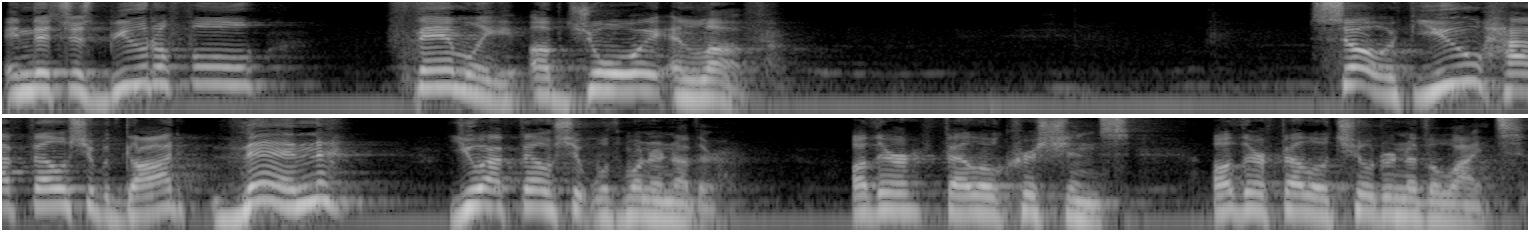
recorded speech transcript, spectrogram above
And it's just beautiful family of joy and love. So, if you have fellowship with God, then you have fellowship with one another, other fellow Christians, other fellow children of the light.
